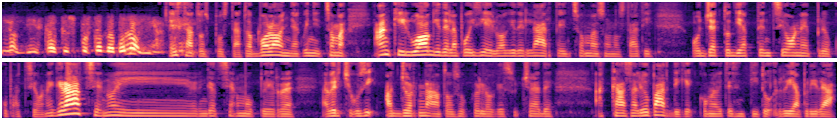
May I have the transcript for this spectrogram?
No, è stato spostato a Bologna. È sì. stato spostato a Bologna, quindi insomma anche i luoghi della poesia, i luoghi dell'arte insomma sono stati oggetto di attenzione e preoccupazione. Grazie, noi ringraziamo per averci così aggiornato su quello che succede a Casa Leopardi che come avete sentito riaprirà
